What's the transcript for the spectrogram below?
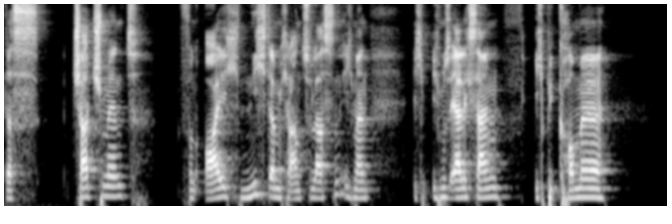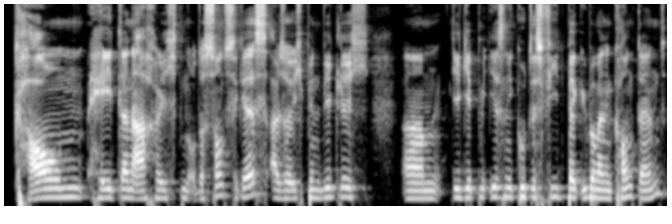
das Judgment von euch nicht an mich ranzulassen. Ich meine, ich, ich muss ehrlich sagen, ich bekomme kaum Hater-Nachrichten oder sonstiges. Also ich bin wirklich, ähm, ihr gebt mir irrsinnig gutes Feedback über meinen Content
